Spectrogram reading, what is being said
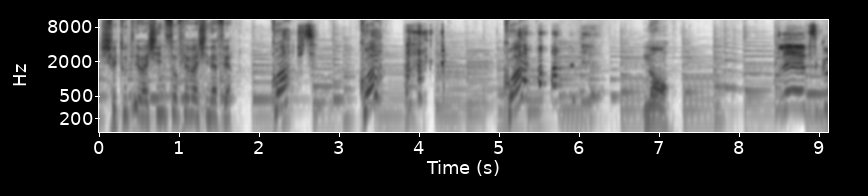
Je fais toutes les machines sauf les machines à faire. Quoi? Putain. Quoi? Quoi? Non. Let's go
